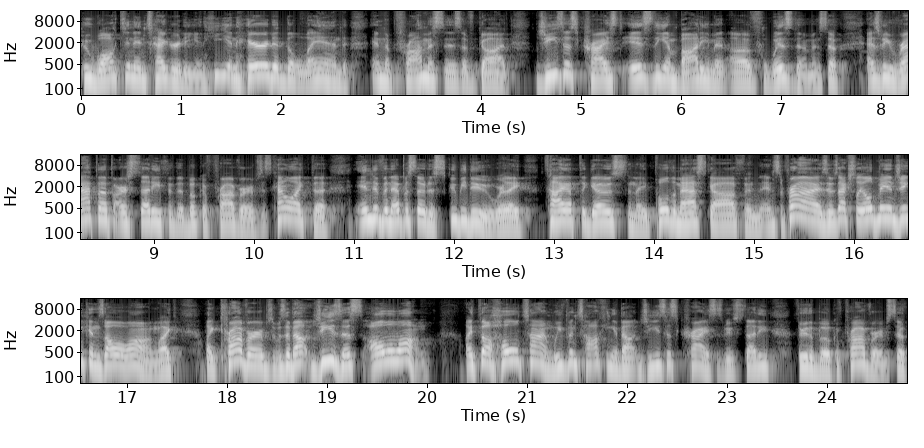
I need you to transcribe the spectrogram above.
who walked in integrity and he inherited the land and the promises of God. Jesus Christ is the embodiment of wisdom. And so as we wrap up our study through the book of Proverbs, it's kind of like the end of an episode of Scooby Doo where they tie up the ghost and they pull the mask off and, and surprise, it was actually old man Jenkins all along. Like, like Proverbs was about Jesus all along. Like the whole time, we've been talking about Jesus Christ as we've studied through the book of Proverbs. So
